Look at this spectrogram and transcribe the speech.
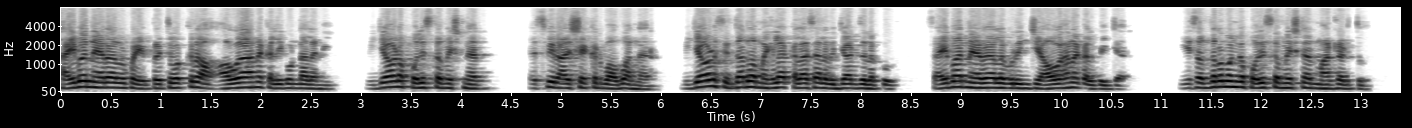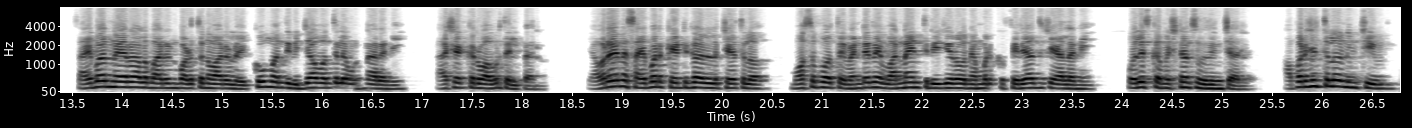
సైబర్ నేరాలపై ప్రతి ఒక్కరూ అవగాహన కలిగి ఉండాలని Vijayawada police commissioner SV Rajasekhar Babu అన్నారు. విజయవాడ సిద్ధార్థ మహిళా కళాశాల విద్యార్థులకు సైబర్ నేరాల గురించి అవగాహన కల్పించారు. ఈ సందర్భంగా పోలీస్ కమిషనర్ మాట్లాడుతూ సైబర్ నేరాల బారిన పడుతున్న వారిలో ఎక్కువ మంది విద్యావంతులే ఉంటున్నారని రాజశేఖర్ బాబు తెలిపారు. ఎవరైనా సైబర్ కేటగాళ్ళ చేతిలో మోసపోతే వెంటనే వన్ నైన్ త్రీ జీరో నెంబర్కు ఫిర్యాదు చేయాలని పోలీస్ కమిషనర్ సూచించారు. అపరిచితుల నుంచి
